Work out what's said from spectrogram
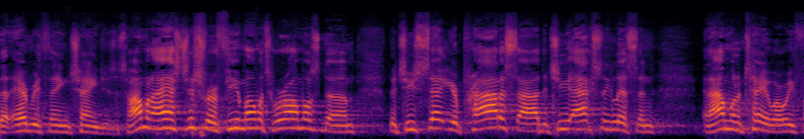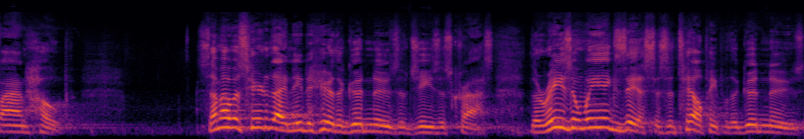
that everything changes. So I'm going to ask just for a few moments, we're almost done, that you set your pride aside, that you actually listen and I'm going to tell you where we find hope. Some of us here today need to hear the good news of Jesus Christ. The reason we exist is to tell people the good news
